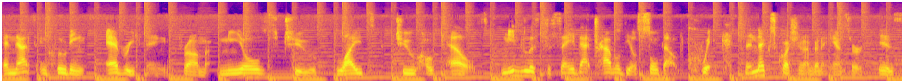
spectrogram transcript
and that's including everything from meals to flights to hotels. Needless to say, that travel deal sold out quick. The next question I'm going to answer is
